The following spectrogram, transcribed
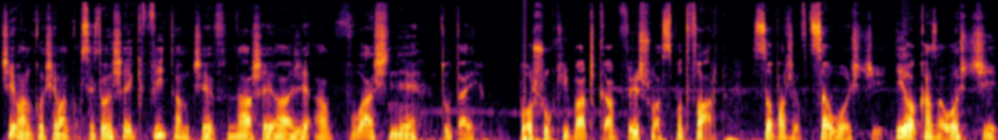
Siemanko, siemanko, z tej strony Shake, witam Cię w naszej oazie, a właśnie tutaj poszukiwaczka wyszła spod farb. Zobacz ją w całości i okazałości,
